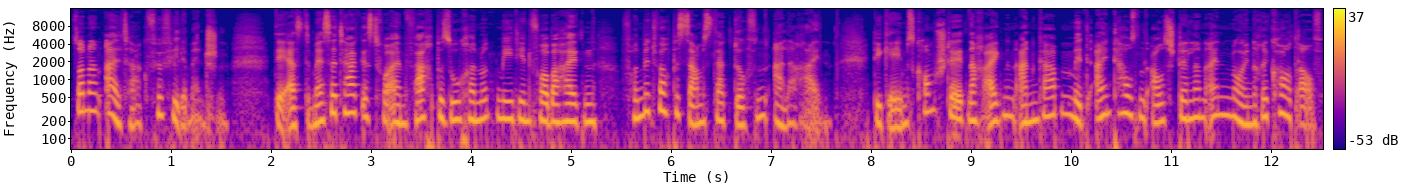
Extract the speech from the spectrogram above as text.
sondern Alltag für viele Menschen. Der erste Messetag ist vor allem Fachbesuchern und Medien vorbehalten. Von Mittwoch bis Samstag dürfen alle rein. Die Gamescom stellt nach eigenen Angaben mit 1000 Ausstellern einen neuen Rekord auf.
